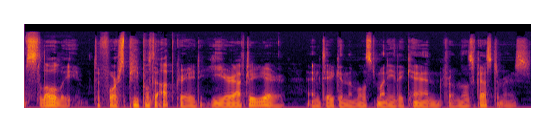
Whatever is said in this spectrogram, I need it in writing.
slowly to force people to upgrade year after year and take in the most money they can from those customers.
